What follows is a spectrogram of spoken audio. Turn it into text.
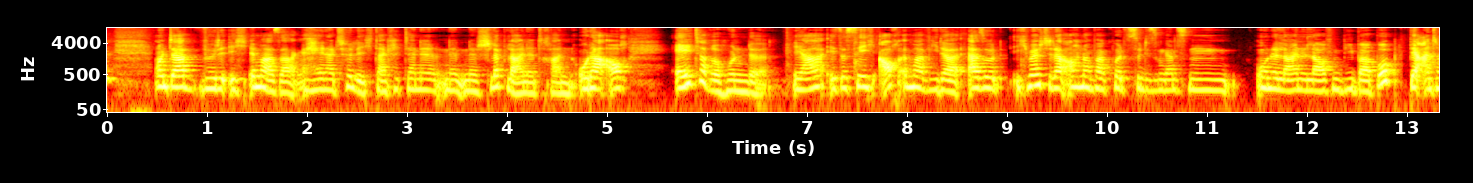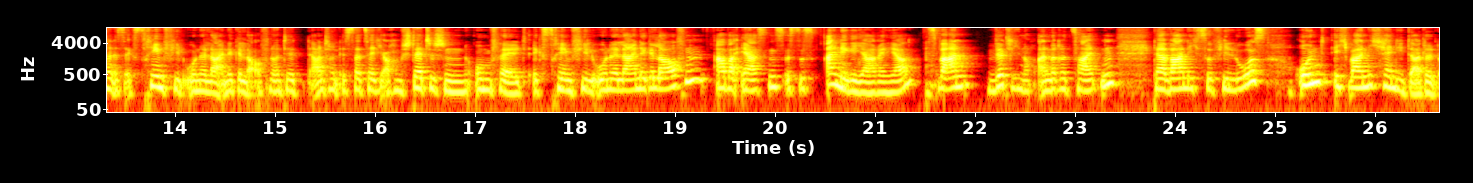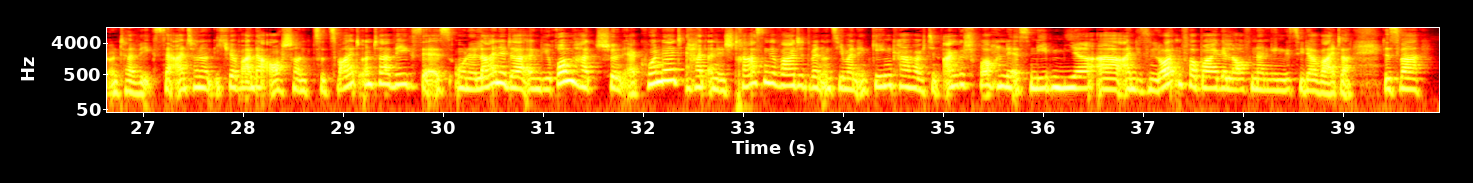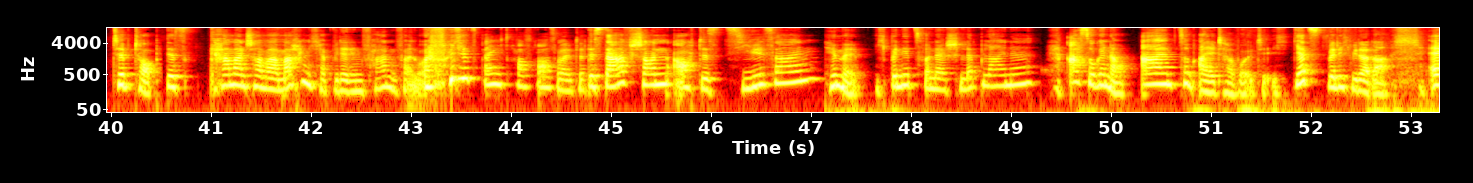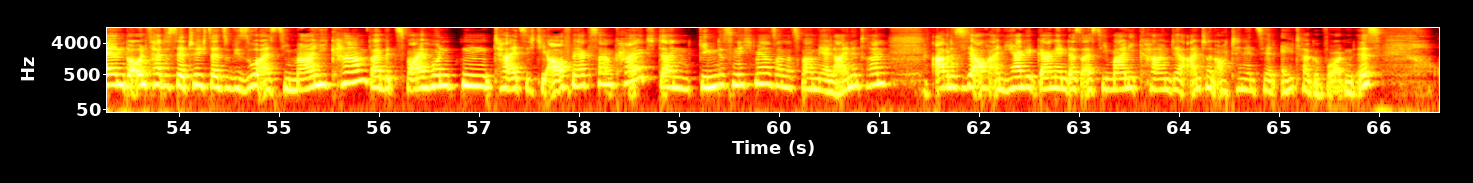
Und da würde ich immer sagen, hey, natürlich, dann kriegt er eine, eine, eine Schleppleine dran. Oder auch ältere Hunde. Ja, das sehe ich auch immer wieder. Also, ich möchte da auch noch mal kurz zu diesem ganzen ohne Leine laufen, bibabub. Der Anton ist extrem viel ohne Leine gelaufen und der Anton ist tatsächlich auch im städtischen Umfeld extrem viel ohne Leine gelaufen. Aber erstens ist es einige Jahre her. Es waren wirklich noch andere Zeiten. Da war nicht so viel los und ich war nicht handydaddelt unterwegs. Der Anton und ich, wir waren da auch schon zu zweit unterwegs. Er ist ohne Leine da irgendwie rum, hat schön erkundet, er hat an den Straßen gewartet. Wenn uns jemand entgegenkam, habe ich den angesprochen. Der ist neben mir äh, an diesen Leuten vorbeigelaufen, dann ging es wieder weiter. Das war tipptopp. Das kann man schon mal machen. Ich habe wieder den Faden verloren, wo ich jetzt eigentlich drauf raus wollte. Das darf schon auch das Ziel sein. Himmel, ich bin jetzt von der Schleppleine. Ach so, genau. Ah, zum Alter wollte ich. Jetzt bin ich wieder da. Ähm, bei uns hat es natürlich dann sowieso, als die Mali kam, weil mit zwei Hunden teilt sich die Aufmerksamkeit. Dann ging das nicht mehr, sondern es war mehr alleine dran. Aber das ist ja auch einhergegangen, dass als die Mali kam, der Anton auch tendenziell älter geworden ist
